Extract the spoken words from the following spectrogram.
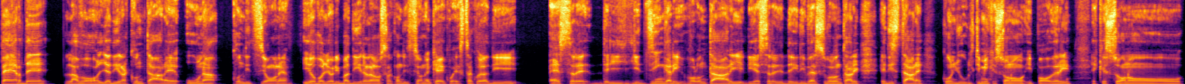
perde la voglia di raccontare una condizione. Io voglio ribadire la nostra condizione che è questa, quella di essere degli zingari volontari, di essere dei diversi volontari e di stare con gli ultimi che sono i poveri e che sono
